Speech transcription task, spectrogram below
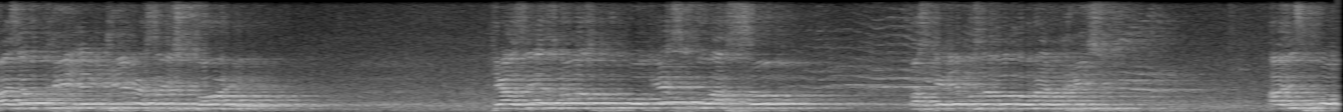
Mas é incrível, é incrível essa história. Que às vezes nós, por qualquer situação, nós queremos abandonar Cristo. Às vezes, por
